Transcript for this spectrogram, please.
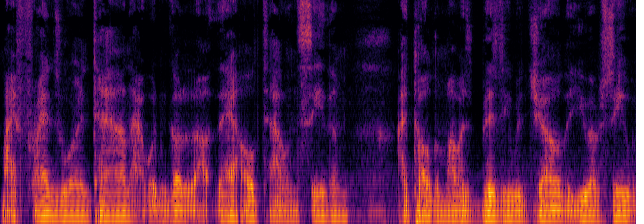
My friends were in town. I wouldn't go to the, their hotel and see them. I told them I was busy with Joe, the UFC.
